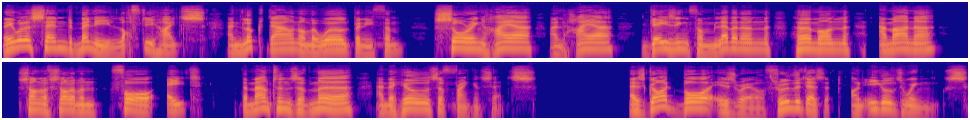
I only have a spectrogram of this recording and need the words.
They will ascend many lofty heights and look down on the world beneath them, soaring higher and higher, gazing from Lebanon, Hermon, Amana, Song of Solomon 4 8, the mountains of myrrh and the hills of frankincense. As God bore Israel through the desert on eagle's wings,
